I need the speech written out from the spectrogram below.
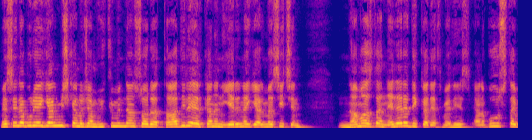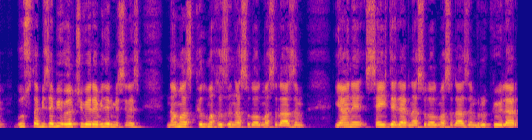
Mesele buraya gelmişken hocam hükümünden sonra tadili erkanın yerine gelmesi için namazda nelere dikkat etmeliyiz? Yani bu usta, bu usta bize bir ölçü verebilir misiniz? Namaz kılma hızı nasıl olması lazım? Yani secdeler nasıl olması lazım? Rüküler,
